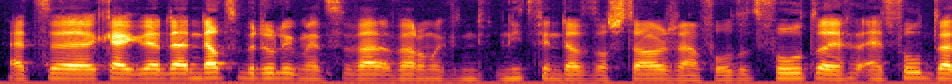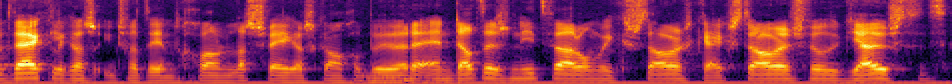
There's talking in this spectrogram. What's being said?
Het, eh, kijk, en dat bedoel ik met waar- waarom ik niet- vind dat het als Star Wars aanvoelt. Het voelt, echt- het voelt daadwerkelijk als iets wat in gewoon Las Vegas kan gebeuren. En dat is niet waarom ik Star Wars kijk. Star Wars wil ik juist het,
